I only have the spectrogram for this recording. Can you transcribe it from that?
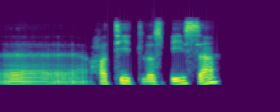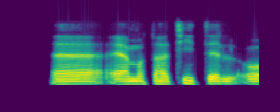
ha tid til å spise. Jeg måtte ha tid til å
